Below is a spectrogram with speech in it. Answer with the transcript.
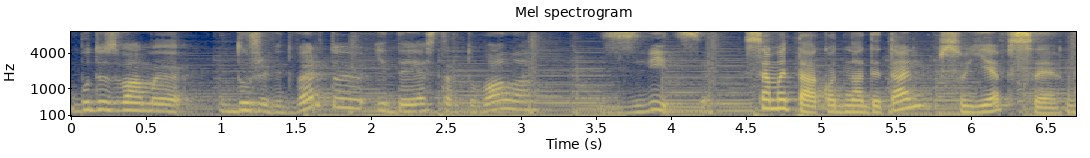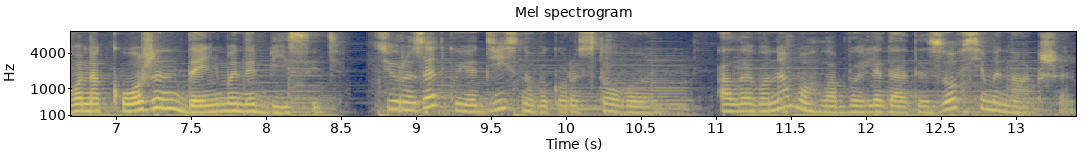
Буду з вами дуже відвертою. Ідея стартувала звідси. Саме так одна деталь псує все. Вона кожен день мене бісить. Цю розетку я дійсно використовую, але вона могла б виглядати зовсім інакше.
